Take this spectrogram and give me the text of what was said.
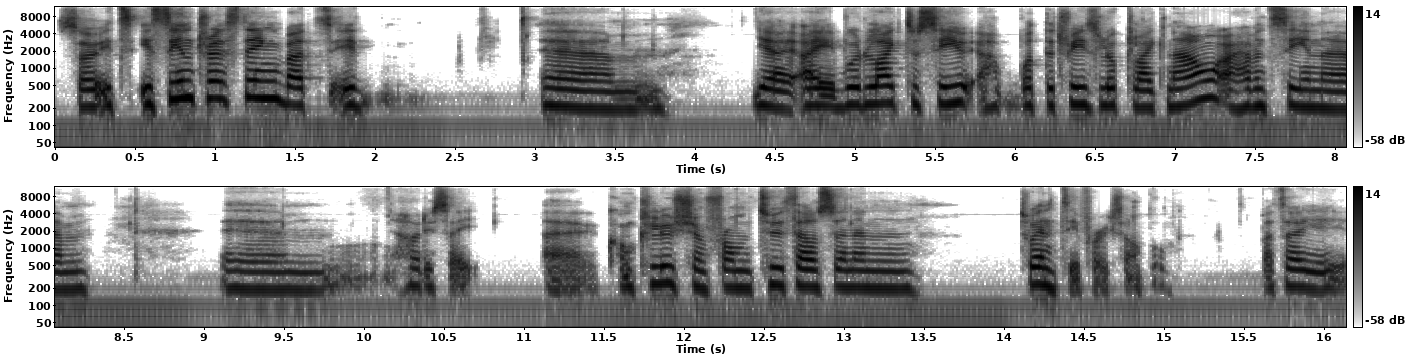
So it's it's interesting, but it um, yeah, I would like to see what the trees look like now. I haven't seen um, um, how do you say a conclusion from 2020, for example. But I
